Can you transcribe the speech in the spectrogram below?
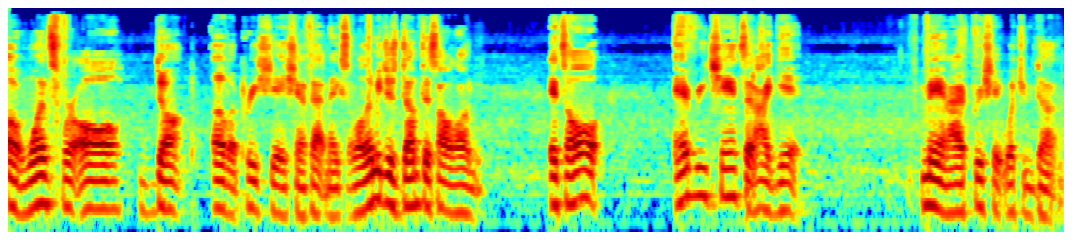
a once for all dump of appreciation, if that makes sense. Well, let me just dump this all on you. It's all every chance that I get. Man, I appreciate what you've done.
